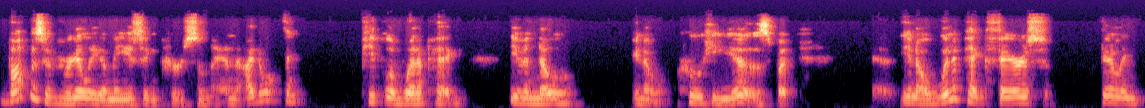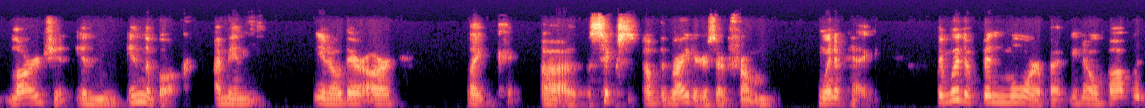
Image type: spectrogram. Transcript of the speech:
Bob was a really amazing person, and I don't think people in Winnipeg even know, you know, who he is. But you know, Winnipeg fares fairly large in in, the book. I mean, you know, there are like uh, six of the writers are from Winnipeg there would have been more, but you know, Bob would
